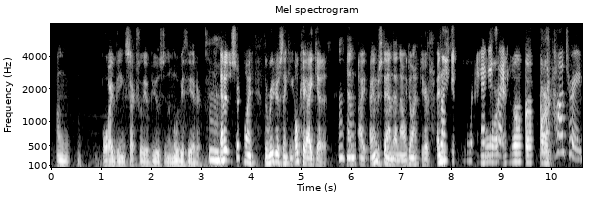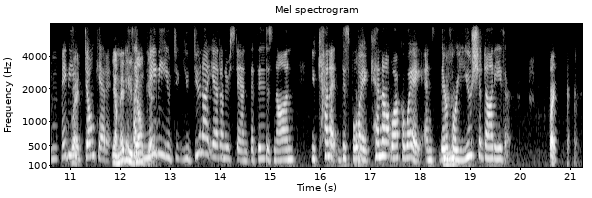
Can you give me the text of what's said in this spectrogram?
boy being sexually abused in a movie theater. Mm. And at a certain point, the reader's thinking, okay, I get it. Mm-hmm. And I, I, understand that now. We don't have to hear. And right. you get more and, and more it's like, and more. On the contrary, maybe right. you don't get it. Yeah, maybe it's you like don't maybe you do, you do not yet understand that this is non. You cannot. This boy cannot walk away, and therefore mm-hmm. you should not either. Right.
